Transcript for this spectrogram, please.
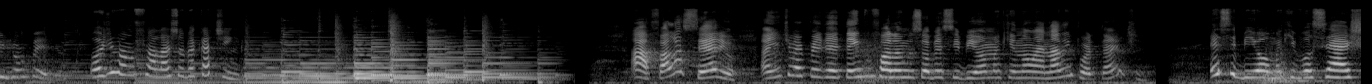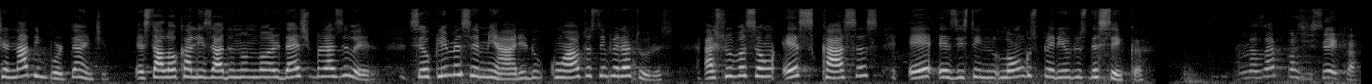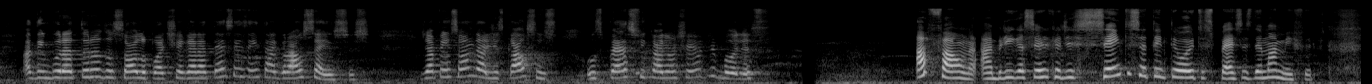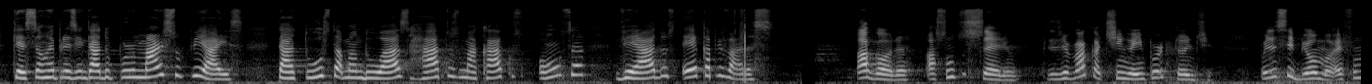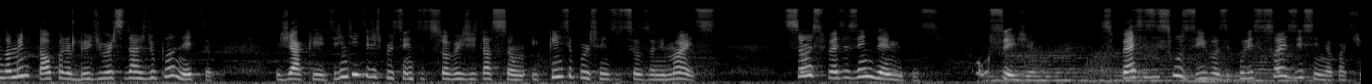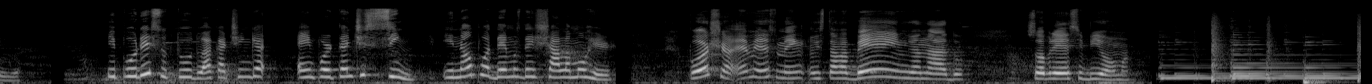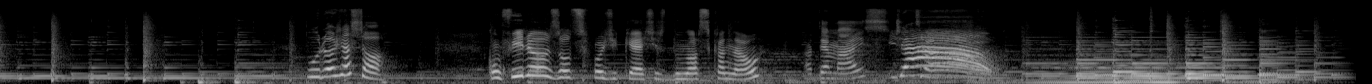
E o João Pedro. Hoje vamos falar sobre a caatinga. Ah, fala sério. A gente vai perder tempo falando sobre esse bioma que não é nada importante? Esse bioma que você acha nada importante está localizado no Nordeste brasileiro. Seu clima é semiárido, com altas temperaturas. As chuvas são escassas e existem longos períodos de seca. Épocas de seca, a temperatura do solo pode chegar até 60 graus Celsius. Já pensou em andar descalços? Os pés ficariam cheios de bolhas. A fauna abriga cerca de 178 espécies de mamíferos, que são representados por marsupiais, tatus, tamanduás, ratos, macacos, onça, veados e capivaras. Agora, assunto sério. Preservar a caatinga é importante, pois esse bioma é fundamental para a biodiversidade do planeta, já que 33% de sua vegetação e 15% de seus animais são espécies endêmicas, ou seja, espécies exclusivas e por isso só existem na caatinga. E por isso tudo, a caatinga é importante sim, e não podemos deixá-la morrer. Poxa, é mesmo, hein? Eu estava bem enganado sobre esse bioma. Por hoje é só. Confira os outros podcasts do nosso canal. Até mais. Tchau!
